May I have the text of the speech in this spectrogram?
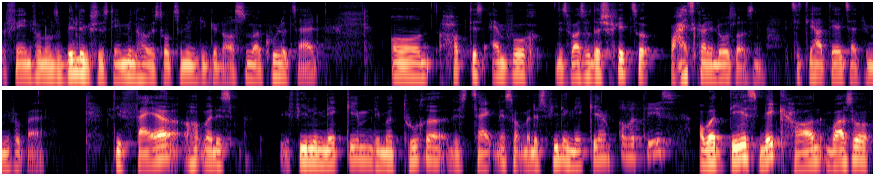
äh, Fan von unserem Bildungssystem bin, habe ich es trotzdem irgendwie genossen, war eine coole Zeit. Und habe das einfach, das war so der Schritt, so, wow, jetzt kann ich loslassen. Jetzt ist die HTL-Zeit für mich vorbei. Die Feier hat mir das Feeling nicht gegeben, die Matura, das Zeugnis hat mir das Feeling nicht gegeben. Aber das? Aber das weghauen war so,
